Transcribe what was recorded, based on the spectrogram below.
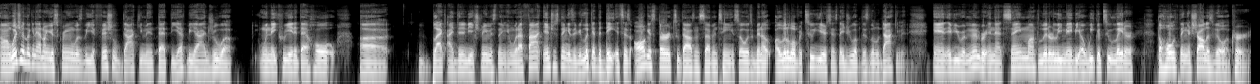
Um, what you're looking at on your screen was the official document that the FBI drew up when they created that whole uh black identity extremist thing. And what I find interesting is if you look at the date, it says August 3rd, 2017. So it's been a, a little over two years since they drew up this little document. And if you remember, in that same month, literally maybe a week or two later, the whole thing in Charlottesville occurred.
